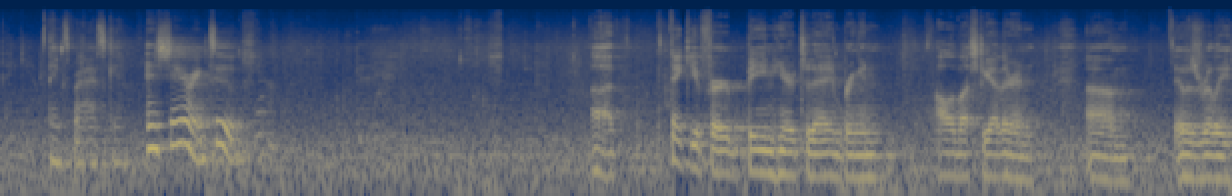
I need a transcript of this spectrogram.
Thank you. Thanks for asking. And sharing too. Uh, thank you for being here today and bringing all of us together and um, it was really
